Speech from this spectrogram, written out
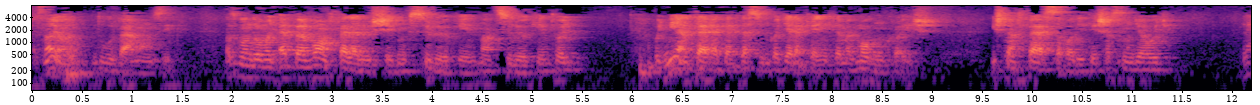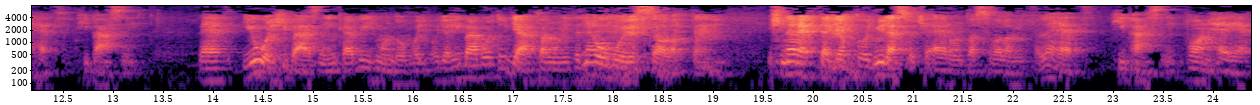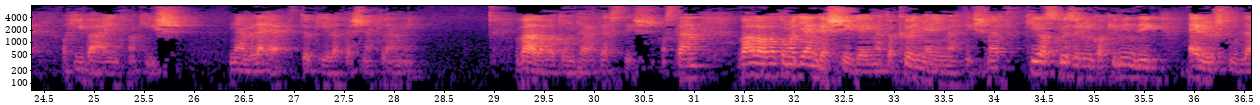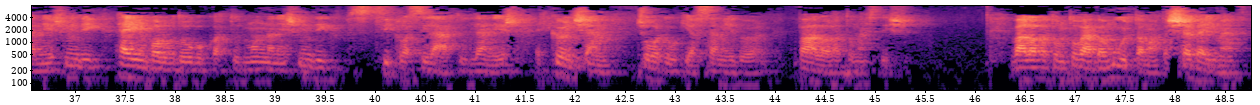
Ez nagyon durván hangzik. Azt gondolom, hogy ebben van felelősségünk szülőként, nagyszülőként, hogy, hogy milyen terheket teszünk a gyerekeinkre, meg magunkra is. Isten felszabadít, és azt mondja, hogy lehet hibázni. Lehet jól hibázni, inkább így mondom, hogy, hogy a hibából tudjál tanulni, de ne ómolj össze alattam. És ne rettegj attól, hogy mi lesz, hogyha elrontasz valamit. Lehet hibázni. Van helye a hibáinknak is. Nem lehet tökéletesnek lenni. Vállalhatom tehát ezt is. Aztán vállalhatom a gyengességeimet, a könnyeimet is, mert ki az közülünk, aki mindig erős tud lenni, és mindig helyén való dolgokat tud mondani, és mindig sziklaszilárd tud lenni, és egy könyv sem csordul ki a szeméből. Vállalhatom ezt is. Vállalhatom tovább a múltamat, a sebeimet,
